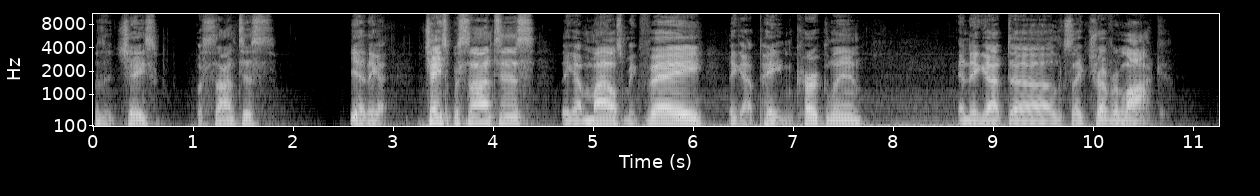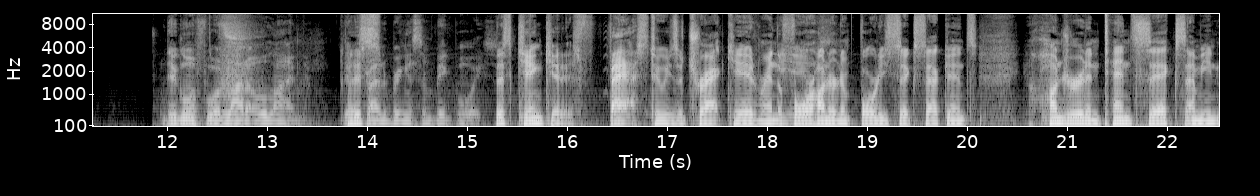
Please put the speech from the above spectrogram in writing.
Was it Chase Bisontis? Yeah, they got Chase Bisontis. They got Miles McVay. They got Peyton Kirkland, and they got uh, looks like Trevor Locke. They're going for a lot of O linemen. They're This- trying to bring in some big boys. This King kid is fast, too. He's a track kid, ran the He is. 446 seconds, 110.6. I mean,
